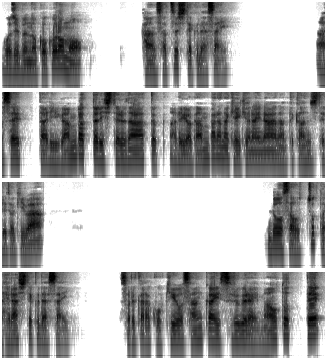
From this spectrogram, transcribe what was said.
ご自分の心も観察してください。焦ったり頑張ったりしてるなと、あるいは頑張らなきゃいけないななんて感じてる時は、動作をちょっと減らしてください。それから呼吸を3回するぐらい間をとって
